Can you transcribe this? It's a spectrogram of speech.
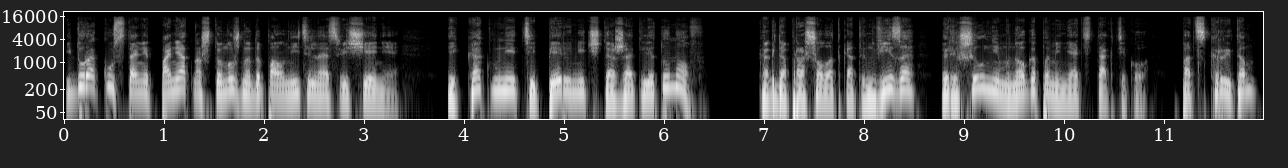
И дураку станет понятно, что нужно дополнительное освещение. И как мне теперь уничтожать летунов? Когда прошел откат инвиза, решил немного поменять тактику. Под скрытым подобрался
